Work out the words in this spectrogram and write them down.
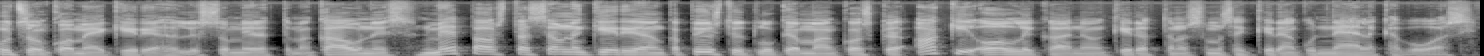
Mutta se on komea kirjahyllyssä, se on mielettömän kaunis. Mepä ostaa sellainen kirja, jonka pystyt lukemaan, koska Aki Ollikainen on kirjoittanut semmoisen kirjan kuin Nälkävuosi.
